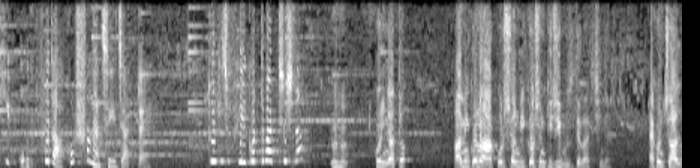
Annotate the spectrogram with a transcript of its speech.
কি অদ্ভুত আকর্ষণ আছে এই জারটায়। তুই কিছু ফিল করতে পারছিস না? কই না তো। আমি কোনো আকর্ষণ বিকর্ষণ কিছুই বুঝতে পারছি না। এখন চল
